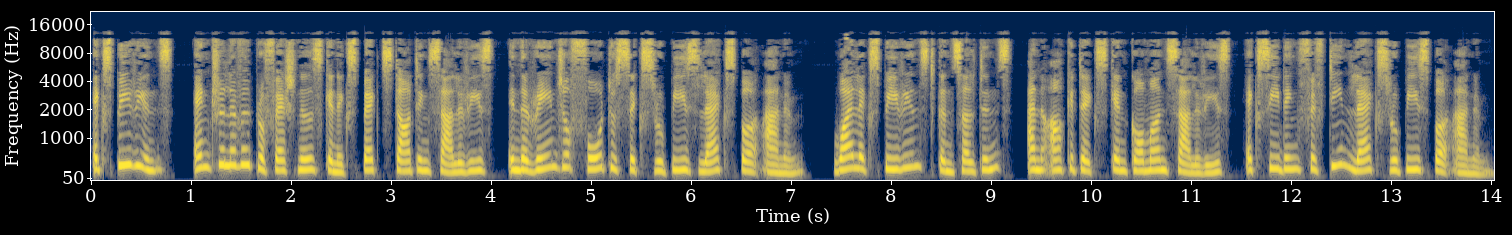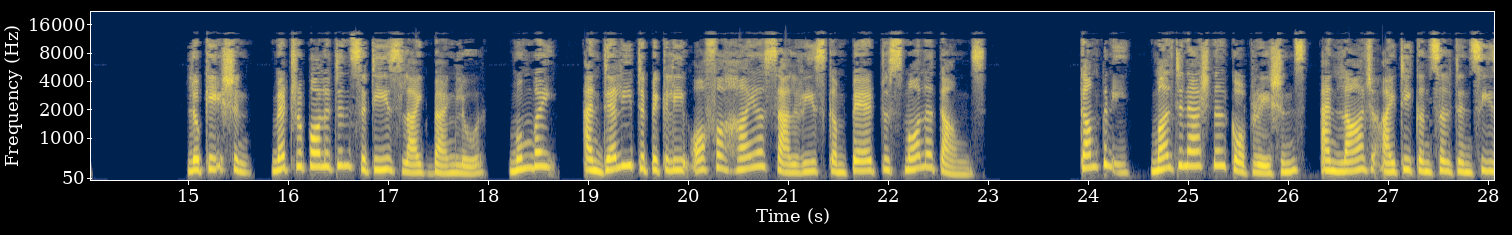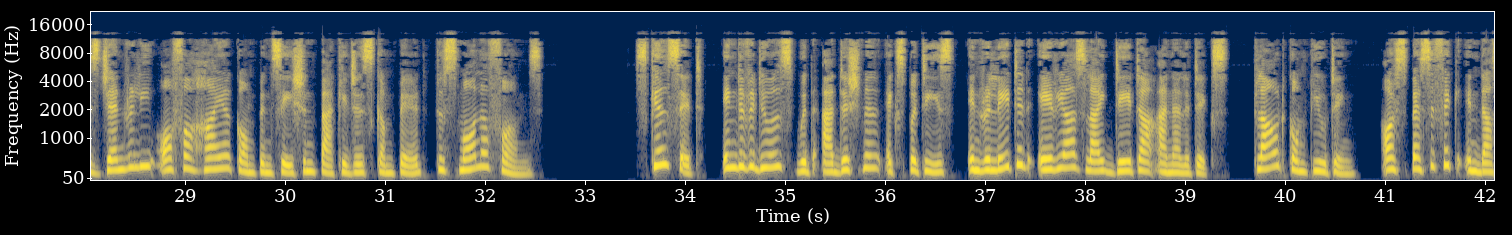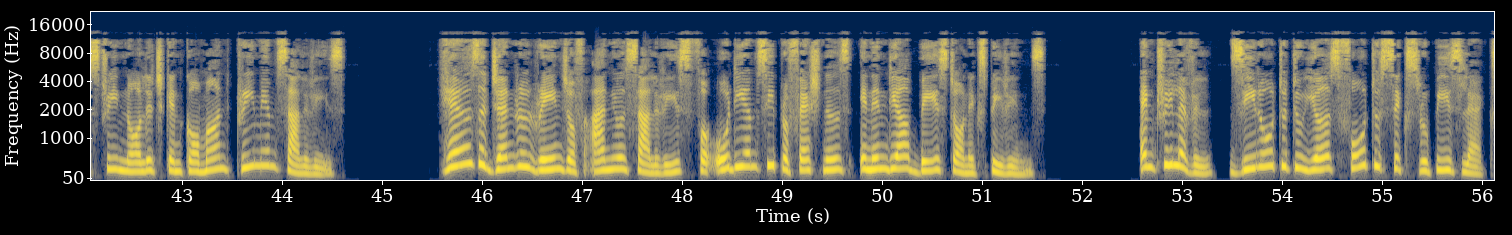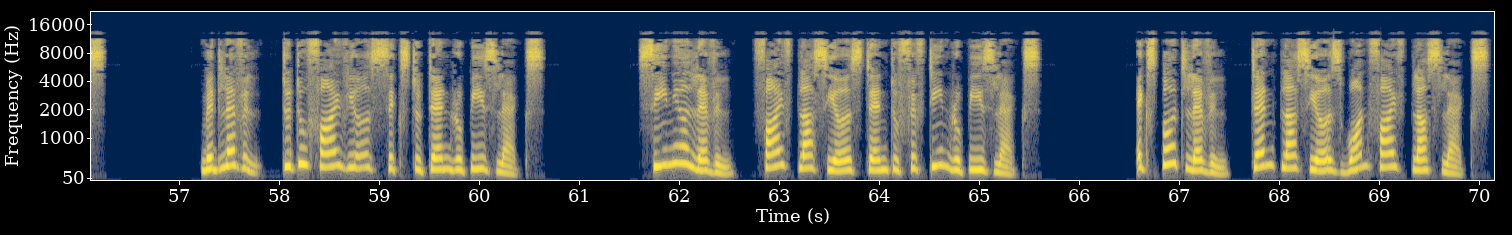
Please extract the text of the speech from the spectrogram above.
experience. Entry-level professionals can expect starting salaries in the range of 4 to 6 rupees lakhs per annum, while experienced consultants and architects can command salaries exceeding 15 lakhs rupees per annum. Location Metropolitan cities like Bangalore, Mumbai, and Delhi typically offer higher salaries compared to smaller towns. Company Multinational corporations and large IT consultancies generally offer higher compensation packages compared to smaller firms. Skill set Individuals with additional expertise in related areas like data analytics, cloud computing, or specific industry knowledge can command premium salaries. Here's a general range of annual salaries for ODMC professionals in India based on experience. Entry level 0 to 2 years 4 to 6 rupees lakhs. Mid level 2 to 5 years 6 to 10 rupees lakhs. Senior level 5 plus years 10 to 15 rupees lakhs. Expert level 10 plus years 1 5 plus lakhs.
